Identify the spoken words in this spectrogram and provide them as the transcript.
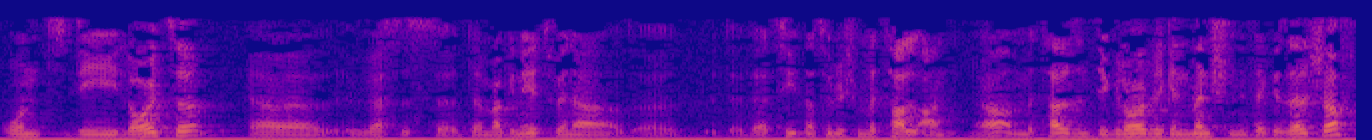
Und die Leute äh, was ist, der Magnet, wenn er, der zieht natürlich Metall an. Ja? Metall sind die gläubigen Menschen in der Gesellschaft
